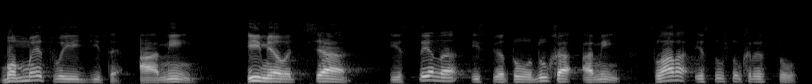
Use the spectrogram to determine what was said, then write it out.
бо ми Твої діти. Амінь. Ім'я Отця і Сина, і Святого Духа. Амінь. Слава Ісусу Христу!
